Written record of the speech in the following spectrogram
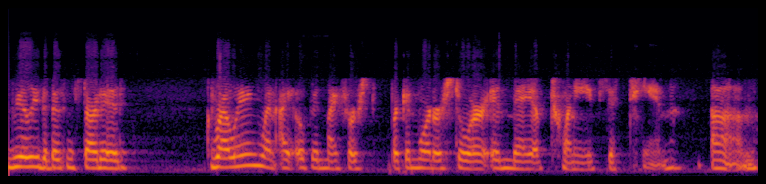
really the business started growing when I opened my first brick and mortar store in May of 2015. Um,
